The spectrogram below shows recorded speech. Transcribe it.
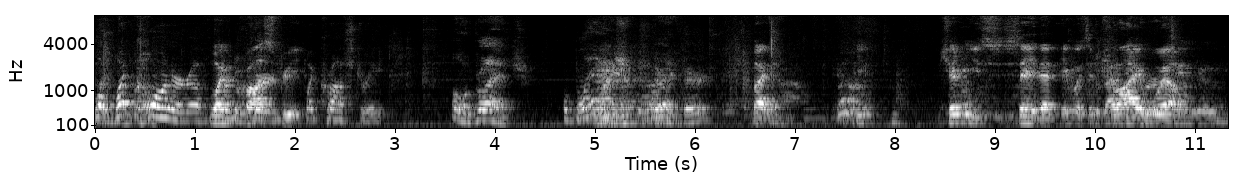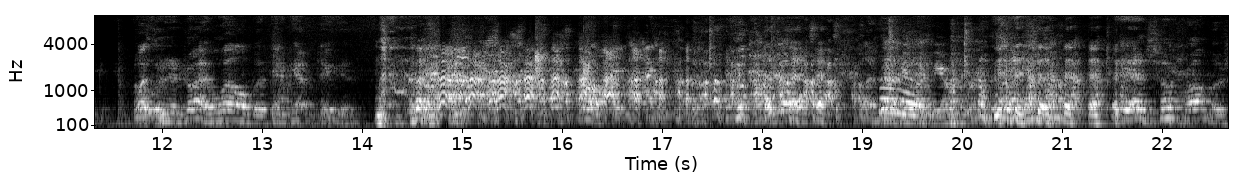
What, what corner of 33rd? What cross street? What cross street? Oh, Blanche. Oh, Blanche. Thirty-third? But you- shouldn't you say that it was a dry well? Wasn't- was a dry well, but they kept digging. Well, I- That'd be like the. They had some promise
